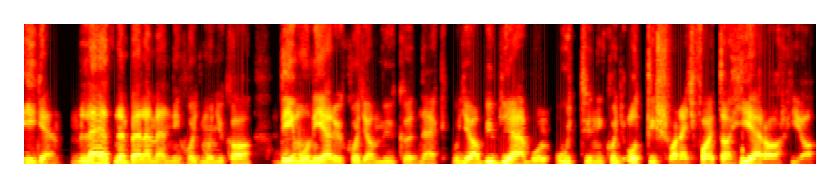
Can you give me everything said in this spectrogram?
Igen, lehetne belemenni, hogy mondjuk a démoni erők hogyan működnek. Ugye a Bibliából úgy tűnik, hogy ott is van egyfajta hierarchia.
